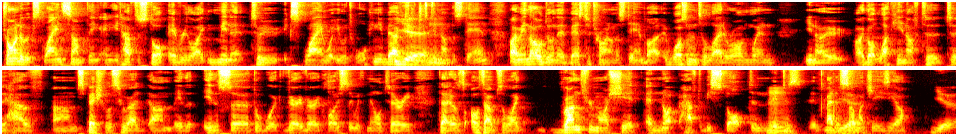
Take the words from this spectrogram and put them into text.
trying to explain something and you'd have to stop every like minute to explain what you were talking about because Yeah. they just didn't understand. I mean, they were doing their best to try and understand, but it wasn't until later on when you know I got lucky enough to to have um, specialists who had um, either either served or worked very very closely with military that it was I was able to like run through my shit and not have to be stopped, and it Mm. just it made it so much easier. Yeah.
